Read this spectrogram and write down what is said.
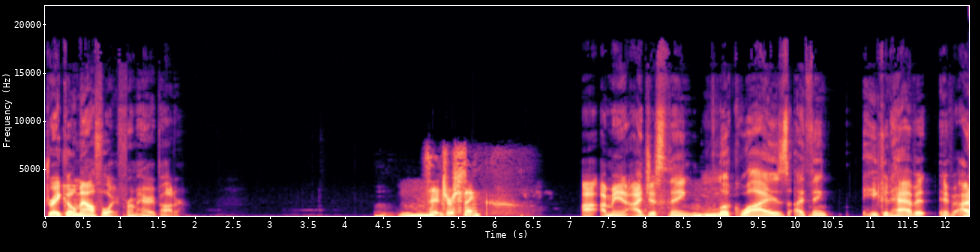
Draco Malfoy from Harry Potter. It's interesting. I, I mean, I just think Hmm. look wise, I think he could have it. If I,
